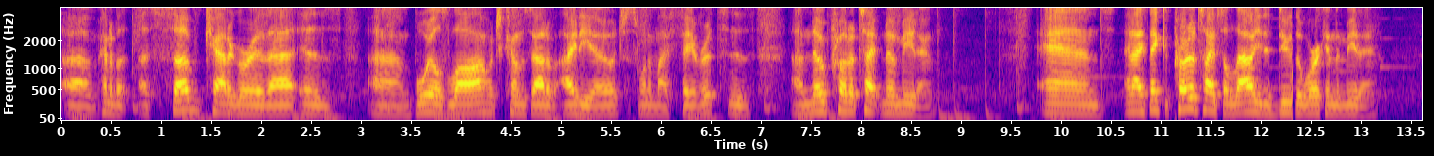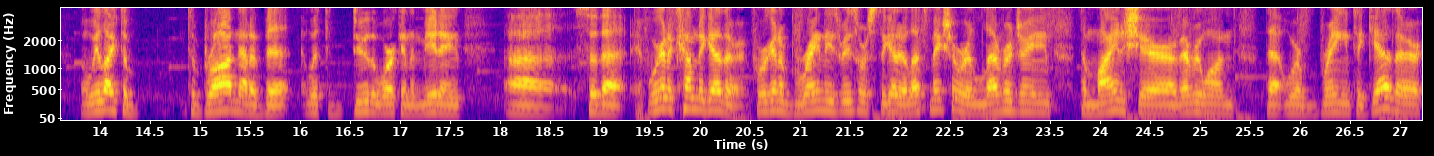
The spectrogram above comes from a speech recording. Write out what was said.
um, kind of a, a, subcategory of that is um, Boyle's Law, which comes out of IDEO, which is one of my favorites, is um, no prototype, no meeting. And and I think prototypes allow you to do the work in the meeting. But we like to to broaden that a bit with the do the work in the meeting. Uh, so that if we're going to come together, if we're going to bring these resources together, let's make sure we're leveraging the mind share of everyone that we're bringing together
